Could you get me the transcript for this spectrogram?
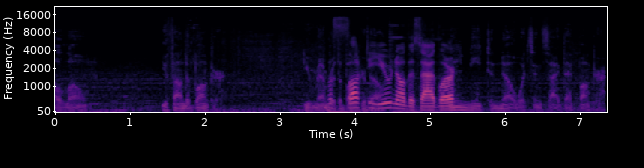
alone. You found a bunker. Do you remember the, the, fuck bunker, do Bell? you know this, Adler? We need to know what's inside that bunker.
